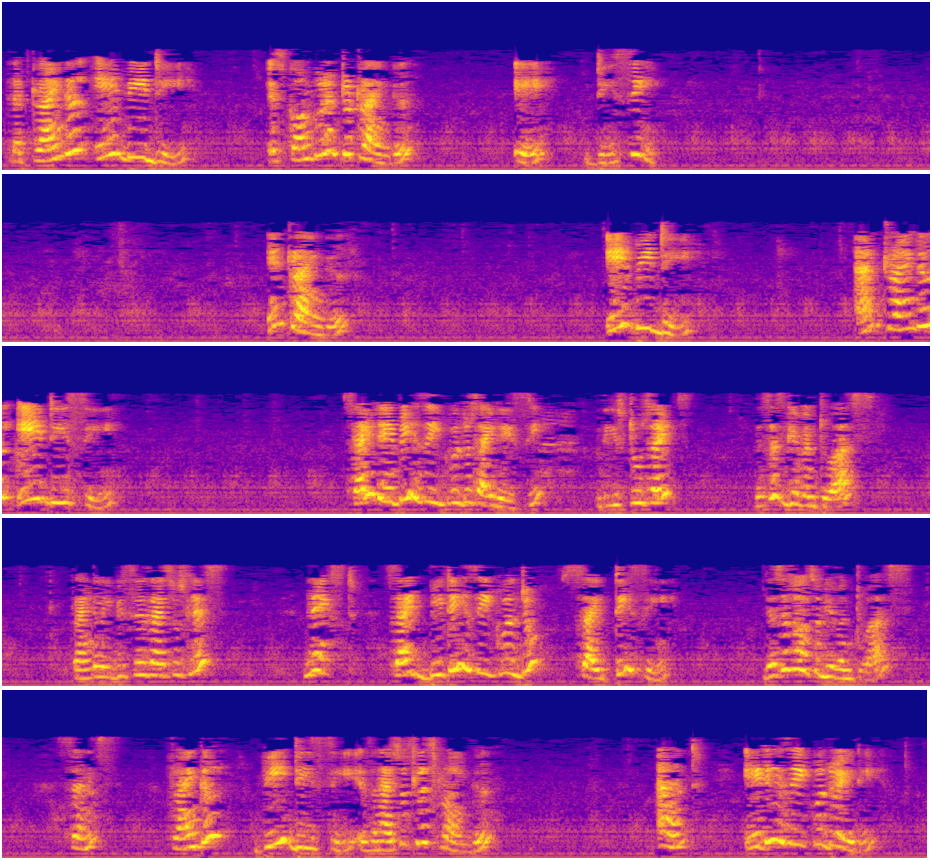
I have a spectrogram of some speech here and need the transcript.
that triangle ABD is congruent to triangle ADC. In triangle ABD and triangle ADC, side AB is equal to side AC. These two sides, this is given to us. Triangle ABC is isosceles. Next, side BD is equal to side DC. This is also given to us. Since triangle BDC is an isosceles triangle and AD is equal to AD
